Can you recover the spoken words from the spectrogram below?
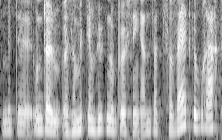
mit der, unter, also mit dem Hypnobirthing-Ansatz zur Welt gebracht.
